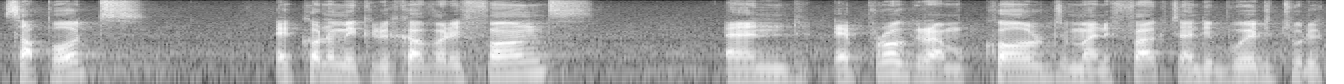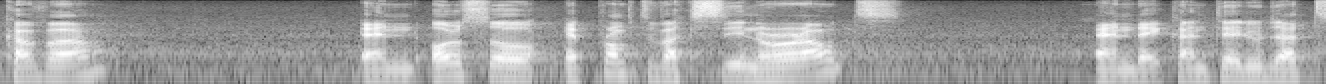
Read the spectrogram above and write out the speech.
support, economic recovery funds, and a program called Manufacture and Build to Recover, and also a prompt vaccine rollout. And I can tell you that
